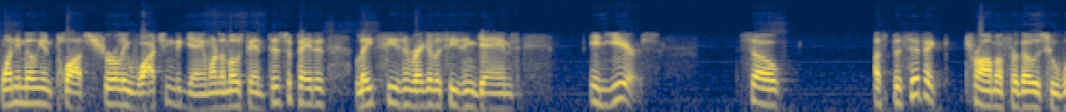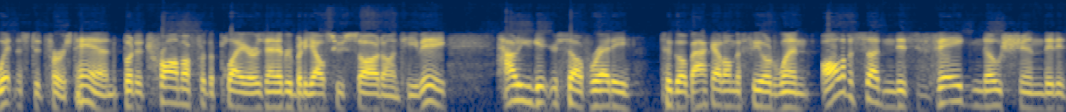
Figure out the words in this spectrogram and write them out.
20 million plus surely watching the game, one of the most anticipated late season, regular season games in years. So a specific trauma for those who witnessed it firsthand, but a trauma for the players and everybody else who saw it on TV. How do you get yourself ready to go back out on the field when all of a sudden this vague notion that is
